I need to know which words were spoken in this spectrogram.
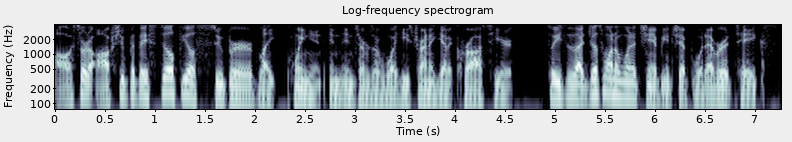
a sort of offshoot, but they still feel super like poignant in, in terms of what he's trying to get across here. So he says, "I just want to win a championship, whatever it takes.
